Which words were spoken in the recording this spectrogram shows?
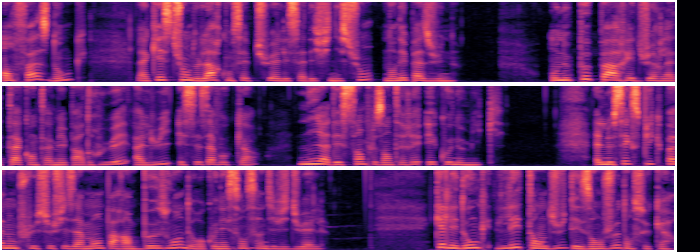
En face, donc, la question de l'art conceptuel et sa définition n'en est pas une. On ne peut pas réduire l'attaque entamée par Druet à lui et ses avocats, ni à des simples intérêts économiques. Elle ne s'explique pas non plus suffisamment par un besoin de reconnaissance individuelle. Quelle est donc l'étendue des enjeux dans ce cas?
